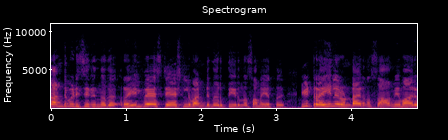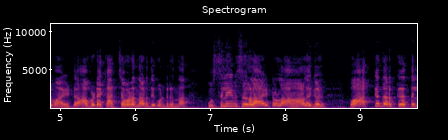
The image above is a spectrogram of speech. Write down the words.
കണ്ടുപിടിച്ചിരുന്നത് റെയിൽവേ സ്റ്റേഷനിൽ വണ്ടി നിർത്തിയിരുന്ന സമയത്ത് ഈ ട്രെയിനിൽ ഉണ്ടായിരുന്ന സ്വാമിമാരുമായിട്ട് അവിടെ കച്ചവടം നടത്തിക്കൊണ്ടിരുന്ന മുസ്ലിംസുകളായിട്ടുള്ള ആളുകൾ വാക്കുതർക്കത്തിൽ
